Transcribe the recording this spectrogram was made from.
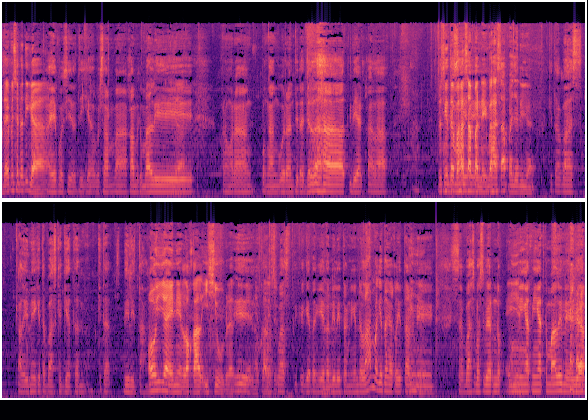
udah episode 3 Ayo posisi 3 bersama kami kembali. Orang-orang pengangguran tidak jelas dia kala. Terus kita bahas apa nih bahas apa jadinya Kita bahas kali ini kita bahas kegiatan kita di Litang. oh iya ini lokal issue berarti Iya, ini kita lokal harus issue bahas kegiatan-kegiatan di Litang nih. Udah lama kita nggak ke Litang Iya. nih. Kita bahas-bahas biar untuk Iya. mengingat-ingat kembali nih biar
